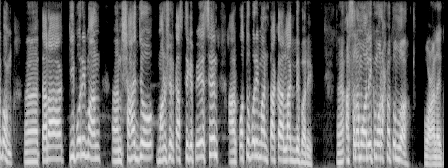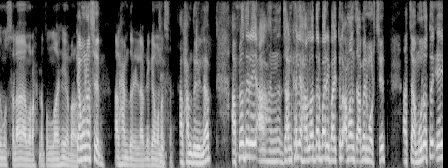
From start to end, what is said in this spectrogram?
এবং তারা কি পরিমাণ সাহায্য মানুষের কাছ থেকে পেয়েছেন, আর কত পরিমাণ টাকা লাগতে পারে। আসসালামু আলাইকুম রহমতুল্লাহ। ওয়ালাইকুম আসসালাম রহমতুল্লাহ কেমন আছেন? আলহামদুলিল্লাহ আপনি কেমন আছেন? আলহামদুলিল্লাহ। আপনাদের এই জানখালী হাওলাদার বাড়ি বাইতুল আমান জামের মসজিদ। আচ্ছা মূলত এই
